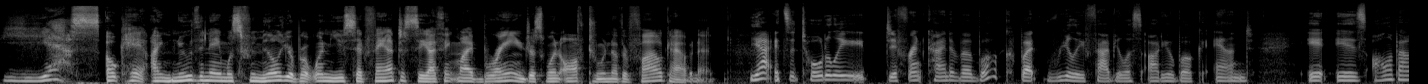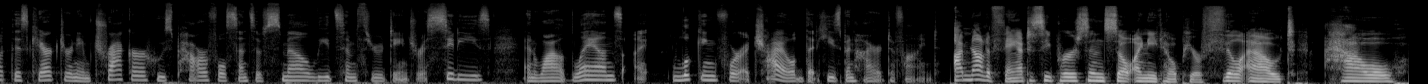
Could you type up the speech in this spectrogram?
Yes. Okay. I knew the name was familiar, but when you said fantasy, I think my brain just went off to another file cabinet. Yeah, it's a totally different kind of a book, but really fabulous audiobook. And it is all about this character named Tracker, whose powerful sense of smell leads him through dangerous cities and wild lands looking for a child that he's been hired to find. I'm not a fantasy person, so I need help here. Fill out how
